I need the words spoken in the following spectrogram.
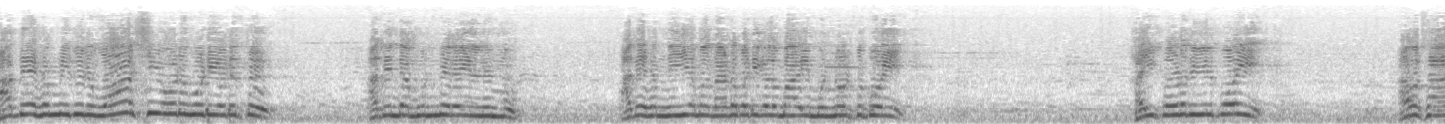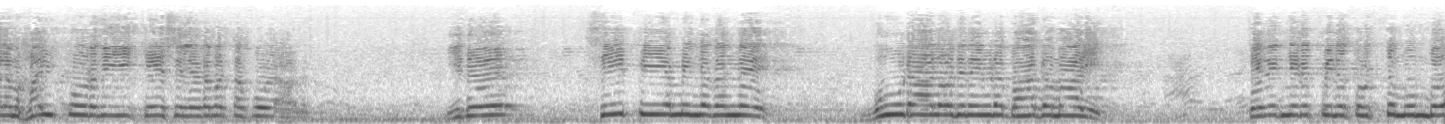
അദ്ദേഹം ഇതൊരു വാശിയോടുകൂടി എടുത്ത് അതിന്റെ മുൻനിരയിൽ നിന്നു. അദ്ദേഹം നിയമ നടപടികളുമായി മുന്നോട്ട് പോയി. ഹൈക്കോടതിയിൽ പോയി. അവസാനം ഹൈക്കോടതി ഈ കേസിൽ ഇടപെട്ടപ്പോഴാണ്. ഇത് സി പി എമ്മിന്റെ തന്നെ ഗൂഢാലോചനയുടെ ഭാഗമായി തെരഞ്ഞെടുപ്പിന് തൊട്ടു മുമ്പ്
